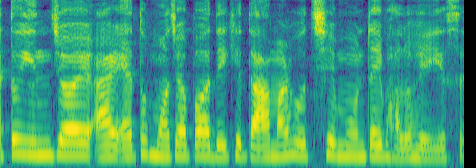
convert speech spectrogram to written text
এত এনজয় আর এত মজা পাওয়া দেখে তো আমার হচ্ছে মনটাই ভালো হয়ে গেছে।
